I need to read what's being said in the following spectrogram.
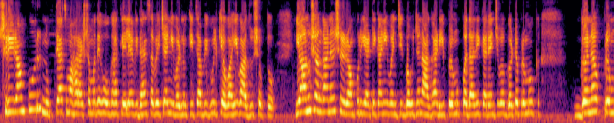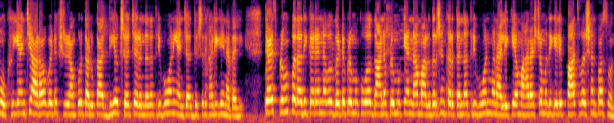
श्रीरामपूर नुकत्याच महाराष्ट्रामध्ये हो घातलेल्या विधानसभेच्या निवडणुकीचा बिगुल केव्हाही वाजू शकतो? या अनुषंगानं श्रीरामपूर या ठिकाणी वंचित बहुजन आघाडी प्रमुख पदाधिकाऱ्यांची व गटप्रमुख गणप्रमुख यांची आढावा बैठक श्रीरामपूर तालुका अध्यक्ष चरणदादा त्रिभुवन यांच्या अध्यक्षतेखाली घेण्यात आली. त्यावेळेस प्रमुख पदाधिकाऱ्यांना व गटप्रमुख व गानप्रमुख यांना मार्गदर्शन करताना त्रिभुवन म्हणाले की या महाराष्ट्रामध्ये गेले पाच वर्षांपासून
